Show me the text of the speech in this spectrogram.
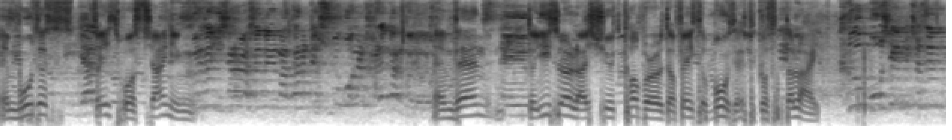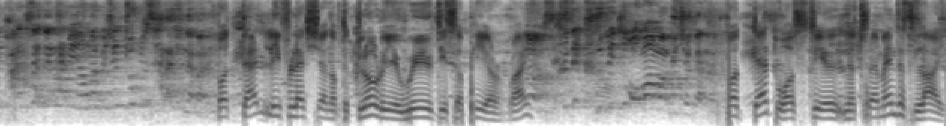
and Moses' face was shining. And then the Israelites should cover the face of Moses because of the light. But that reflection of the glory will disappear, right? But that was still a tremendous light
